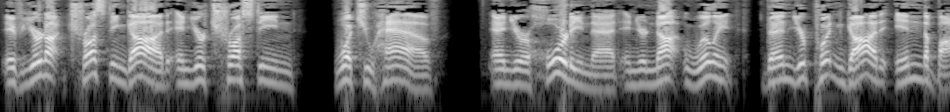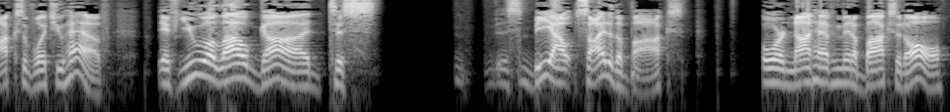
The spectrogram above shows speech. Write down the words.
If you're not trusting God and you're trusting what you have, and you're hoarding that and you're not willing, then you're putting God in the box of what you have. If you allow God to be outside of the box or not have him in a box at all,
